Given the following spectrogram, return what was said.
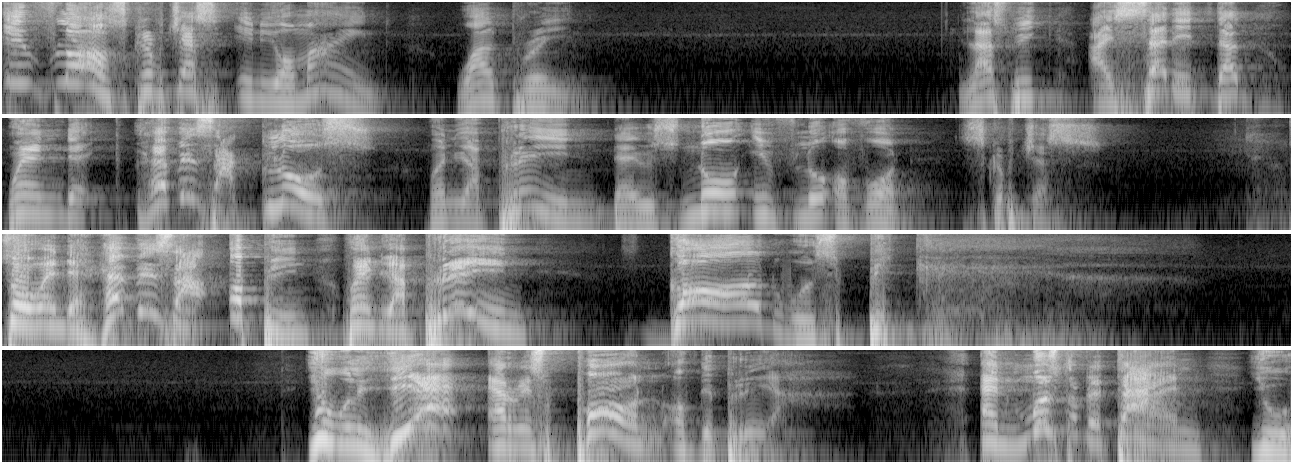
inflow of scriptures in your mind while praying. Last week, I said it that when the heavens are closed, when you are praying, there is no inflow of what? Scriptures. So when the heavens are open, when you are praying, God will speak. You will hear a response of the prayer. And most of the time, you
